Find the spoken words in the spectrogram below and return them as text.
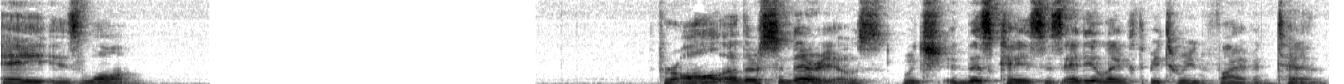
A is long. For all other scenarios, which in this case is any length between 5 and 10,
